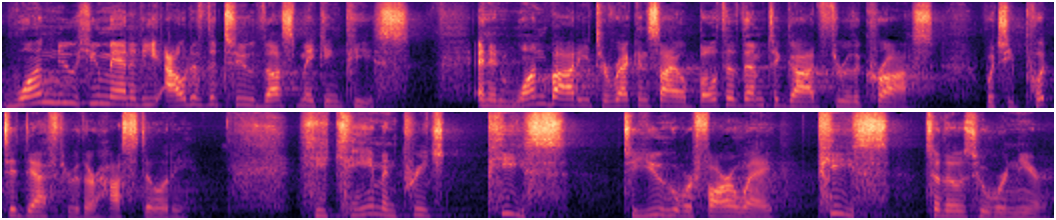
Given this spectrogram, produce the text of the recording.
one new humanity out of the two, thus making peace, and in one body to reconcile both of them to God through the cross which he put to death through their hostility. He came and preached peace to you who were far away, peace to those who were near.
